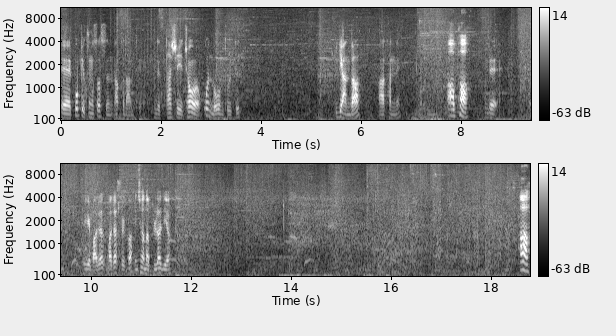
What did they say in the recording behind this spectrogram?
예, 뽀삐 궁 썼음 아까 나한테 근데 다시 저 꽃 먹으면 돌 듯? 이게 안다? 아 닿네 아 아파 근데 이게 맞았, 맞았을까? 괜찮아 블라디야 아!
